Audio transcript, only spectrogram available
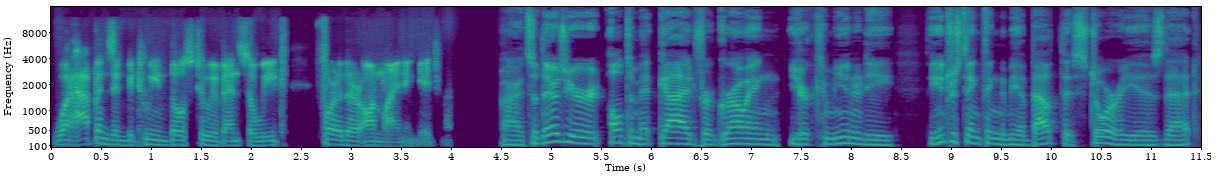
what happens in between those two events a week, further online engagement. All right. So there's your ultimate guide for growing your community. The interesting thing to me about this story is that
